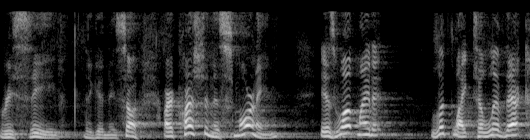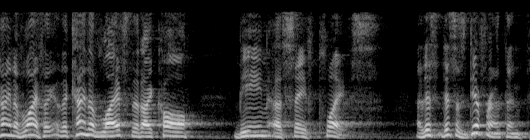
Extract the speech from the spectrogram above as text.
receive the good news. So, our question this morning is what might it look like to live that kind of life, uh, the kind of life that I call being a safe place? Now, this, this is different than,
